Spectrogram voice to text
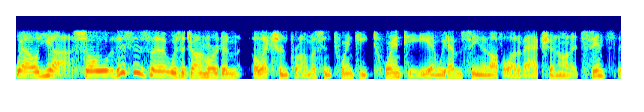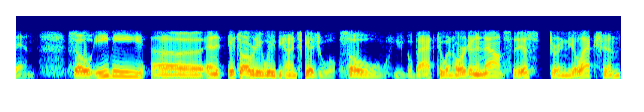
Well, yeah. So this is uh, was a John Horgan election promise in 2020, and we haven't seen an awful lot of action on it since then. So Eby, uh, and it, it's already way behind schedule. So you go back to when Horgan announced this during the election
